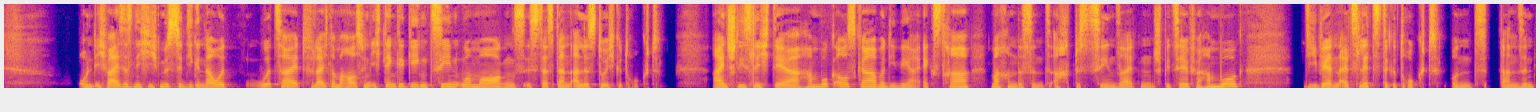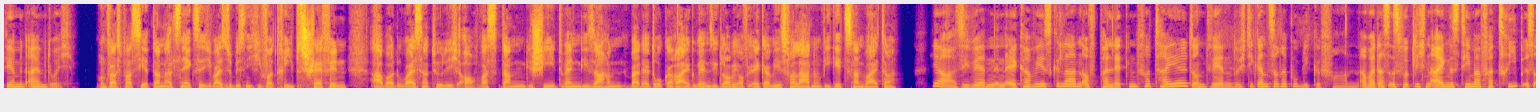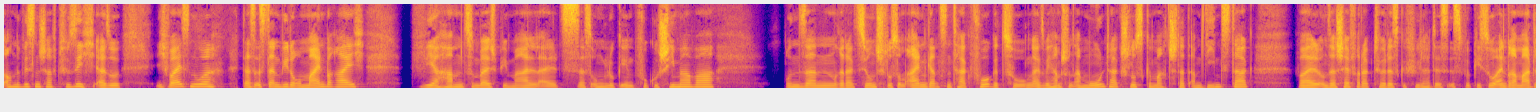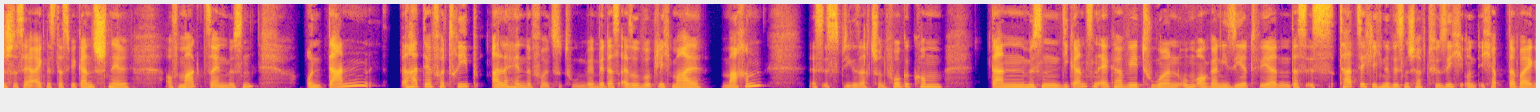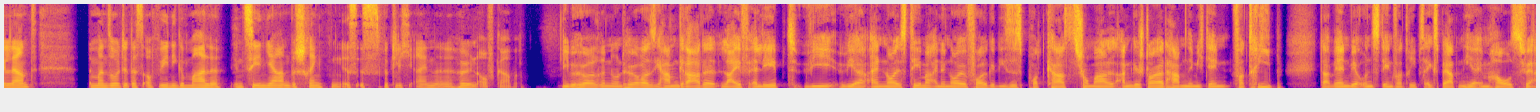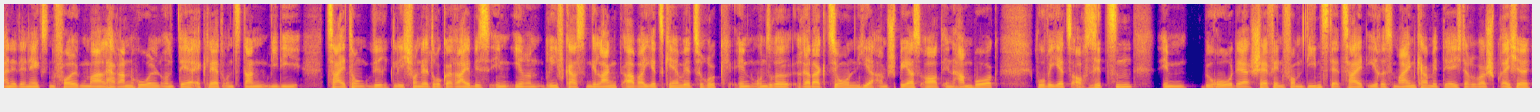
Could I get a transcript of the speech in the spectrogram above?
Und ich weiß es nicht, ich müsste die genaue Uhrzeit vielleicht nochmal rausfinden. Ich denke, gegen 10 Uhr morgens ist das dann alles durchgedruckt. Einschließlich der Hamburg-Ausgabe, die wir ja extra machen. Das sind acht bis zehn Seiten speziell für Hamburg. Die werden als letzte gedruckt und dann sind wir mit allem durch. Und was passiert dann als nächstes? Ich weiß, du bist nicht die Vertriebschefin, aber du weißt natürlich auch, was dann geschieht, wenn die Sachen bei der Druckerei werden sie, glaube ich, auf LKWs verladen und wie geht's dann weiter? Ja, sie werden in LKWs geladen, auf Paletten verteilt und werden durch die ganze Republik gefahren. Aber das ist wirklich ein eigenes Thema. Vertrieb ist auch eine Wissenschaft für sich. Also ich weiß nur, das ist dann wiederum mein Bereich. Wir haben zum Beispiel mal, als das Unglück in Fukushima war, unseren Redaktionsschluss um einen ganzen Tag vorgezogen. Also wir haben schon am Montag Schluss gemacht statt am Dienstag, weil unser Chefredakteur das Gefühl hatte, es ist wirklich so ein dramatisches Ereignis, dass wir ganz schnell auf Markt sein müssen. Und dann hat der Vertrieb alle Hände voll zu tun. Wenn wir das also wirklich mal machen, es ist wie gesagt schon vorgekommen, dann müssen die ganzen Lkw-Touren umorganisiert werden. Das ist tatsächlich eine Wissenschaft für sich und ich habe dabei gelernt, man sollte das auf wenige Male in zehn Jahren beschränken. Es ist wirklich eine Höllenaufgabe. Liebe Hörerinnen und Hörer, Sie haben gerade live erlebt, wie wir ein neues Thema, eine neue Folge dieses Podcasts schon mal angesteuert haben, nämlich den Vertrieb. Da werden wir uns den Vertriebsexperten hier im Haus für eine der nächsten Folgen mal heranholen und der erklärt uns dann, wie die Zeitung wirklich von der Druckerei bis in ihren Briefkasten gelangt. Aber jetzt kehren wir zurück in unsere Redaktion hier am Speersort in Hamburg, wo wir jetzt auch sitzen im Büro der Chefin vom Dienst der Zeit, Iris Meinker, mit der ich darüber spreche,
